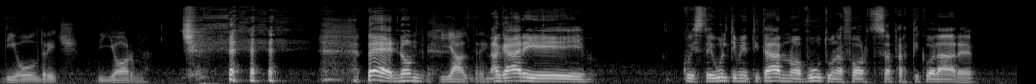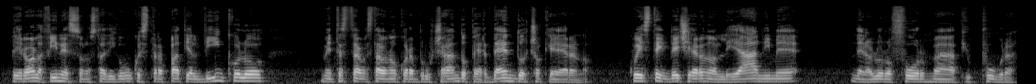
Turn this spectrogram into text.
di Aldrich, di Yorm, Cioè, Beh, non... gli altri. magari queste ultime entità hanno avuto una forza particolare, però alla fine sono stati comunque strappati al vincolo mentre stav- stavano ancora bruciando, perdendo ciò che erano. Queste invece erano le anime nella loro forma più pura.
